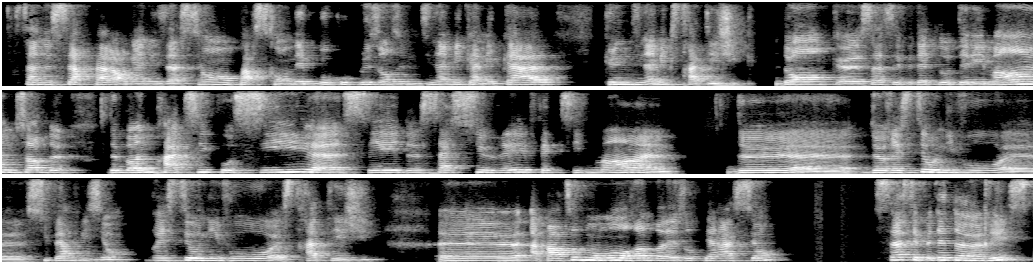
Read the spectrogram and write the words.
ça ne sert pas à l'organisation parce qu'on est beaucoup plus dans une dynamique amicale qu'une dynamique stratégique. Donc, euh, ça, c'est peut-être l'autre élément. Une sorte de, bonne pratique aussi, euh, c'est de s'assurer effectivement euh, de, de rester au niveau supervision, rester au niveau stratégique. à partir du moment où on rentre dans les opérations, ça, c'est peut-être un risque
